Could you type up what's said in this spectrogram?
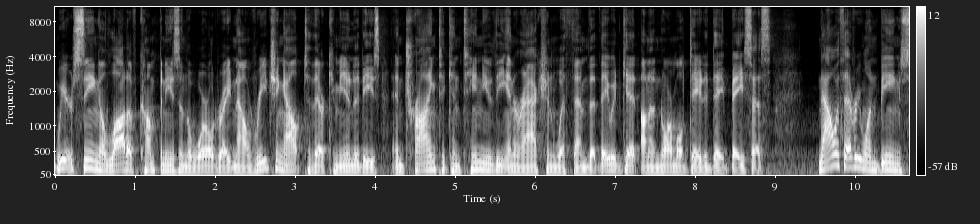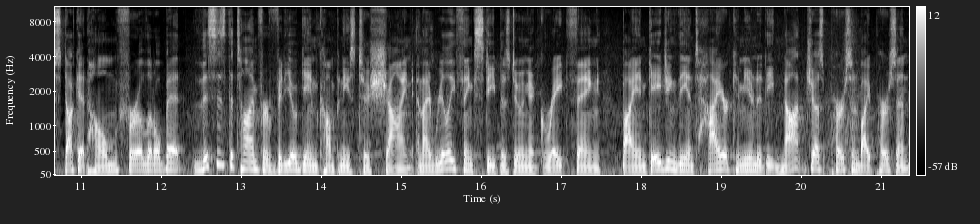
We are seeing a lot of companies in the world right now reaching out to their communities and trying to continue the interaction with them that they would get on a normal day to day basis. Now, with everyone being stuck at home for a little bit, this is the time for video game companies to shine, and I really think Steep is doing a great thing by engaging the entire community, not just person by person,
